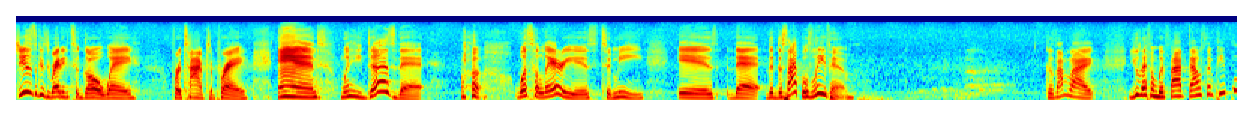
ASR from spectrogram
Jesus gets ready to go away for time to pray. And when he does that, what's hilarious to me is that the disciples leave him. Because I'm like, you left him with 5,000 people?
